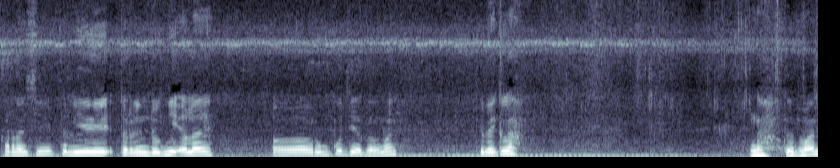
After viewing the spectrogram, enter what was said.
karena sini terli- terlindungi oleh eh, rumput ya teman-teman. Baiklah. Nah teman-teman,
